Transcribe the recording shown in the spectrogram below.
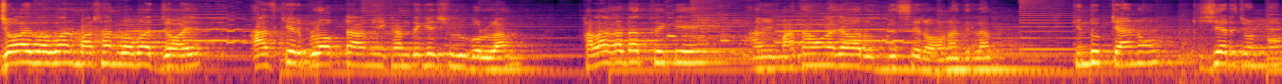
জয় বাবার মাসান বাবার জয়। আজকের ব্লগটা আমি এখান থেকে শুরু করলাম। ফালাকাটার থেকে আমি মাথাভাঙা যাওয়ার উদ্দেশ্যে রওনা দিলাম। কিন্তু কেন, কিসের জন্য,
